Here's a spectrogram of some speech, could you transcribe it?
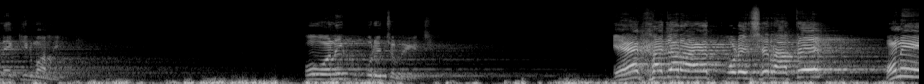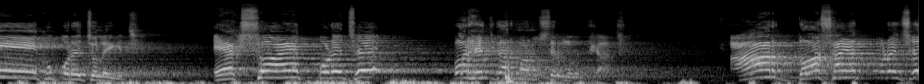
নেকির মালিক। ও অনেক উপরে চলে গেছে। এক হাজার আয়াত পড়েছে রাতে, অনেক উপরে চলে গেছে। একশো আয়াত পড়েছে, পরহেজগার মানুষের মধ্যে আছে। আর দশ আয়াত পড়েছে,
